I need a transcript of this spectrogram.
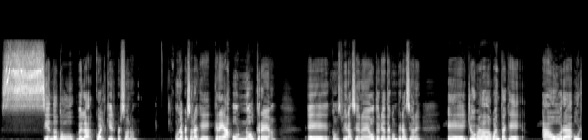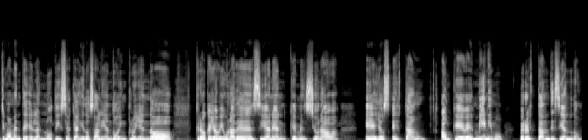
Siendo tú, ¿verdad? Cualquier persona. Una persona que crea o no crea eh, conspiraciones o teorías de conspiraciones. eh, yo me he dado cuenta que ahora, últimamente, en las noticias que han ido saliendo, incluyendo, creo que yo vi una de CNN que mencionaba, ellos están, aunque es mínimo, pero están diciendo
